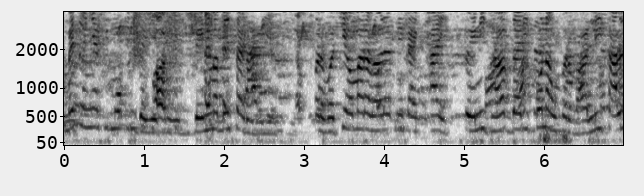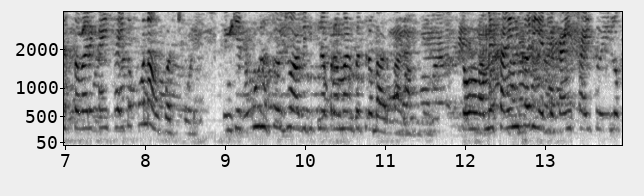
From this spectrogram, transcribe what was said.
અમે તો અહીંયાથી મોકલી દઈએ છીએ. બેનમાં બેસાડી દઈએ છીએ. પણ વચ્ચે અમારા બાળકને કાંઈ થાય તો એની જવાબદારી કોના ઉપર? વાલી કાલ સવારે કંઈ થાય તો કોના ઉપર છોડે? કેમ કે સ્કૂલ તો જો આવી રીતના પ્રમાણપત્ર બહાર પાડે. તો અમે સાઇન કરીએ એટલે કાંઈ થાય તો એ લોકો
